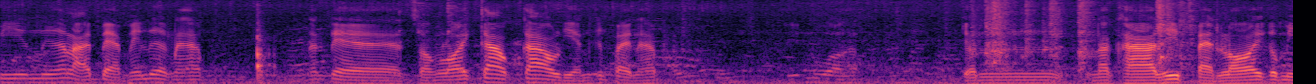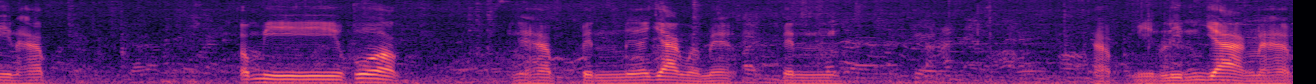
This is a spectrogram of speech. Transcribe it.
มีเนื้อหลายแบบให้เลือกนะครับ ตั้งแต่ 299 เหรียญขึ้นไปนะครับลิ้นวัวครับจนราคาที่ 800 ก็มีนะครับ ก็มีพวกเนี่ครับ เป็นเนื้อย่างแบบนี้เป็นครับมีลิ้นย่างนะครับ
